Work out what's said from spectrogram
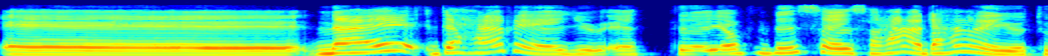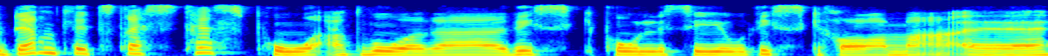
Eh, Eh, nej, det här är ju ett, eh, ja, vi säger så här, det här är ju ett ordentligt stresstest på att våra riskpolicy och riskramar eh,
